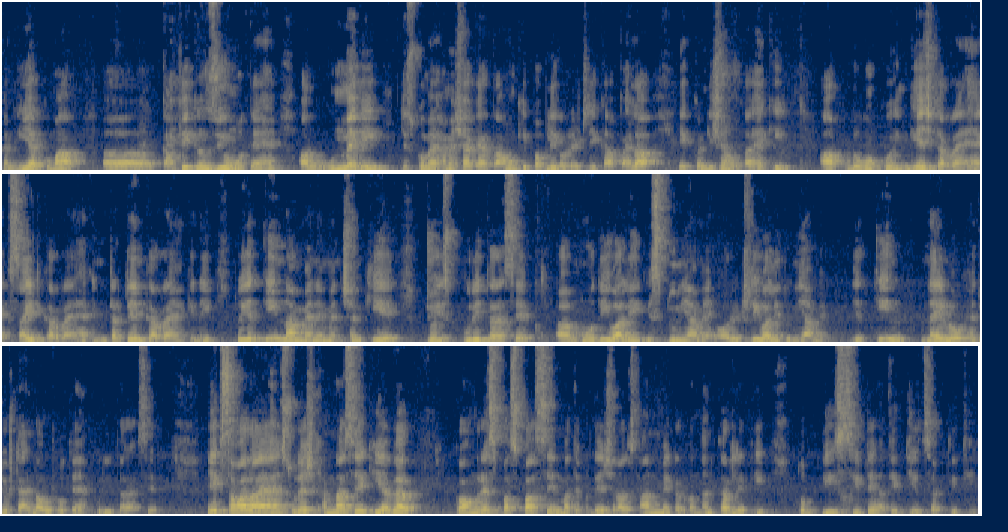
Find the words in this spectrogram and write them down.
कन्हैया कुमार काफ़ी कंज्यूम होते हैं। और उनमें भी, जिसको मैं हमेशा कहता हूँ कि पब्लिक ऑडिटरी का पहला एक कंडीशन होता है कि आप लोगों को इंगेज कर रहे हैं एक्साइट कर रहे हैं इंटरटेन कर रहे हैं कि नहीं। तो ये तीन नाम मैंने मेंशन किए, जो इस पूरी तरह से मोदी वाली इस दुनिया में इटली वाली दुनिया में, ये तीन नए लोग हैं जो स्टैंड आउट होते हैं पूरी तरह से। एक सवाल आया है सुरेश खन्ना से कि अगर कांग्रेस बसपा से मध्य प्रदेश राजस्थान में गठबंधन कर लेती तो 20 सीटें अधिक जीत सकती थी।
